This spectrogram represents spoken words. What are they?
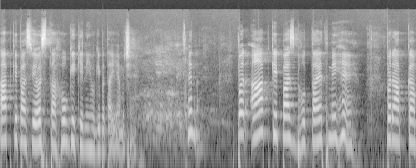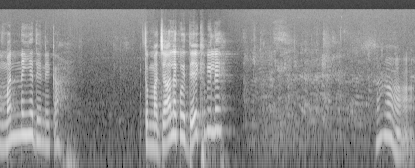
आपके पास व्यवस्था होगी कि नहीं होगी, बताइए मुझे। है ना? पर आपके पास बहुतायत में है, पर आपका मन नहीं है देने का। तो मजाल है, कोई देख भी ले। हाँ।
